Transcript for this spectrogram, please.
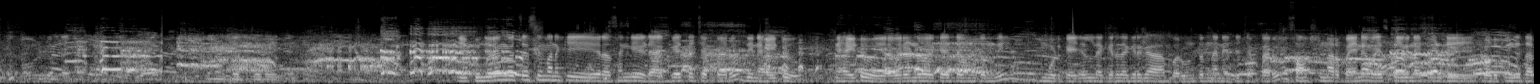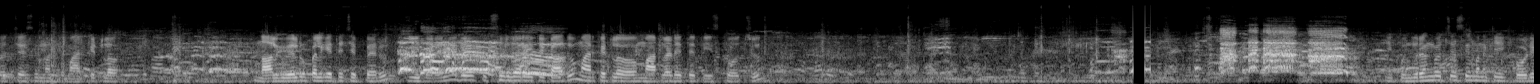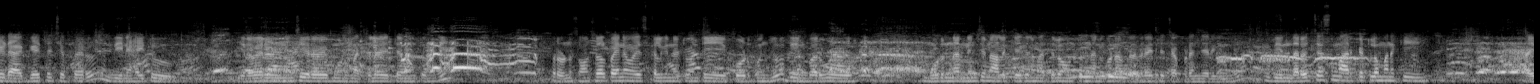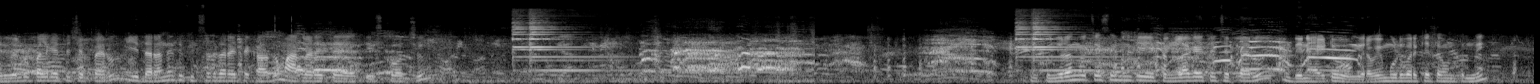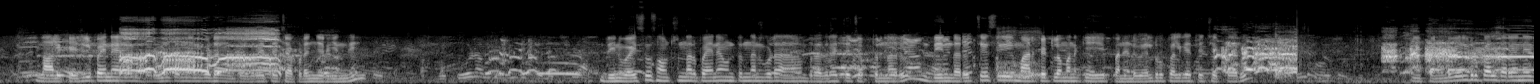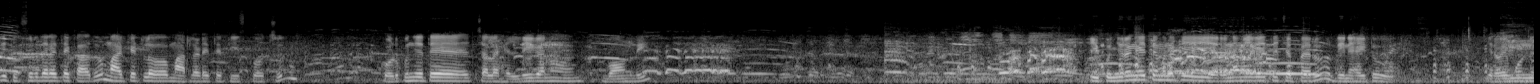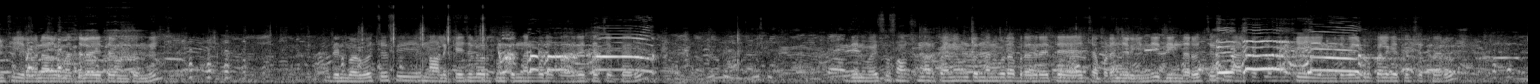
ఈ పుంజరంగు వచ్చేసి మనకి రసంగి డ్యాగ్ అయితే చెప్పారు. దీని హైటు దీని హైటు ఇరవై రెండు వరకు అయితే ఉంటుంది. మూడు కేజీల దగ్గర దగ్గరగా బరువు ఉంటుందని అయితే చెప్పారు. సంవత్సరంన్నర పైన వయసు కలిగినటువంటి కొడుకుంజ ధర వచ్చేసి మనకి మార్కెట్లో నాలుగు వేల రూపాయలకి అయితే చెప్పారు. ఈ ధర అనేది ఫిక్స్డ్ ధర అయితే కాదు. మార్కెట్లో మాట్లాడైతే తీసుకోవచ్చు. పుంజరంగు వచ్చేసి మనకి కోడి డాగ్ అయితే చెప్పారు. దీని హైటు ఇరవై రెండు నుంచి ఇరవై మూడు మధ్యలో అయితే ఉంటుంది. రెండు సంవత్సరాల పైన వయసు కలిగినటువంటి కోడి పుంజు దీని బరువు మూడున్నర నుంచి నాలుగు కేజీల మధ్యలో ఉంటుందని కూడా బ్రదర్ అయితే చెప్పడం జరిగింది. దీని ధర వచ్చేసి మార్కెట్లో మనకి ఐదు వేల రూపాయలకి అయితే చెప్పారు. ఈ ధర అనేది ఫిక్స్డ్ ధర అయితే కాదు మాట్లాడైతే తీసుకోవచ్చు. ఈ వచ్చేసి మనకి పింగ్లాగా అయితే చెప్పారు. దీని హైటు ఇరవై మూడు వరకు అయితే ఉంటుంది. నాలుగు కేజీల పైన ఉంటుందని కూడా బ్రదర్ అయితే చెప్పడం జరిగింది. దీని వయసు సంవత్సరంన్నర పైన ఉంటుందని కూడా బ్రదర్ అయితే చెప్తున్నారు. దీని ధర వచ్చేసి మార్కెట్లో మనకి పన్నెండు వేల రూపాయలకి అయితే చెప్పారు. ఈ పన్నెండు వేల రూపాయల ధర అనేది ఫిక్స్డ్ ధర అయితే కాదు. మార్కెట్లో మాట్లాడైతే తీసుకోవచ్చు. కొడుకుంజి అయితే చాలా హెల్దీగాను బాగుంది. ఈ పుంజరంగా అయితే మనకి ఎర్రనమలగా అయితే చెప్పారు. దీని హైటు ఇరవై మూడు నుంచి ఇరవై నాలుగు మధ్యలో అయితే ఉంటుంది. దీని బరువు వచ్చేసి నాలుగు కేజీల వరకు ఉంటుందని కూడా బ్రదర్ అయితే చెప్పారు. దీని వయసు సంవత్సరంన్నర పైన ఉంటుందని కూడా బ్రదర్ అయితే చెప్పడం జరిగింది. దీని ధర వచ్చేసి మార్కెట్లో మనకి ఎనిమిది వేల రూపాయలకి అయితే చెప్పారు.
